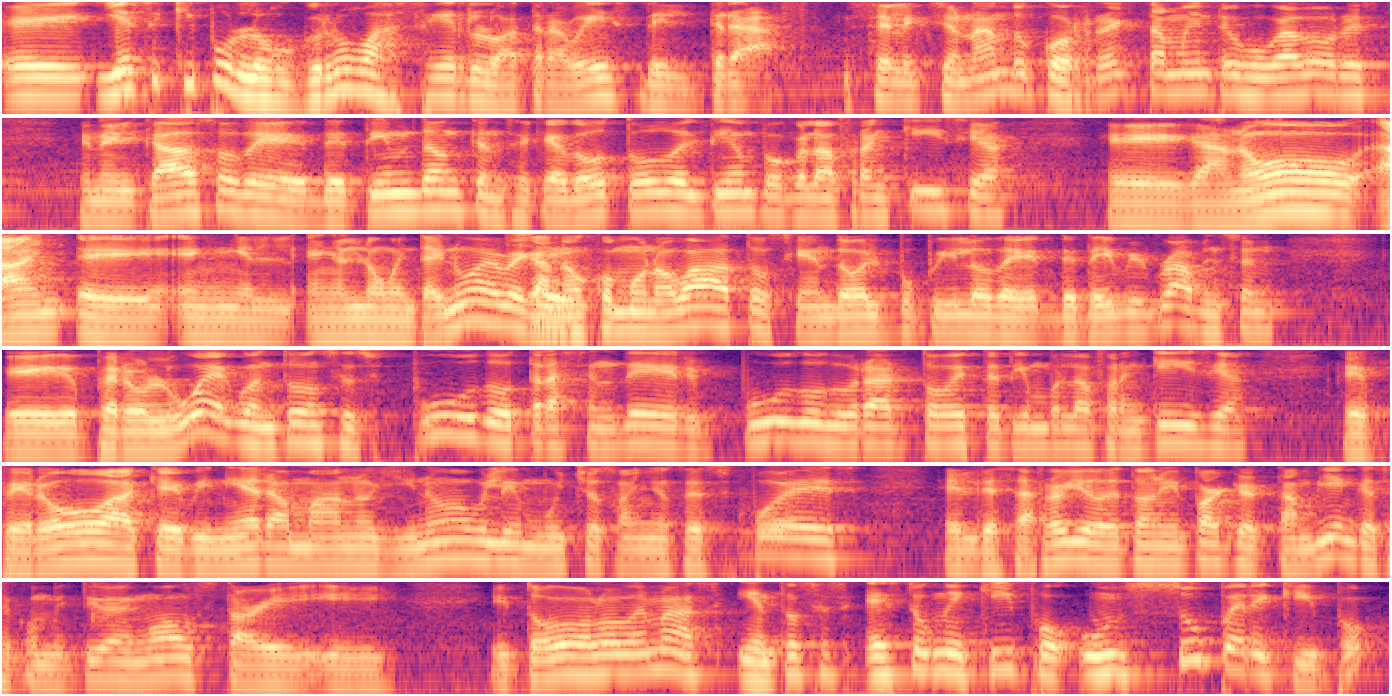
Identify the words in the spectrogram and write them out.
Eh, y ese equipo logró hacerlo a través del draft, seleccionando correctamente jugadores. En el caso de, de Tim Duncan, se quedó todo el tiempo con la franquicia. Eh, ganó eh, en, el, en el 99, Sí. ganó como novato, siendo el pupilo de, de David Robinson. Pero luego entonces pudo trascender, pudo durar todo este tiempo en la franquicia. Esperó a que viniera Manu Ginobili muchos años después. El desarrollo de Tony Parker también, que se convirtió en All-Star y, y- y todo lo demás. Y entonces esto es un equipo, un super equipo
